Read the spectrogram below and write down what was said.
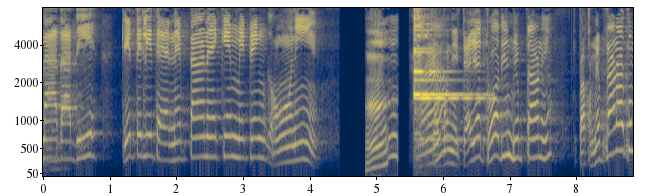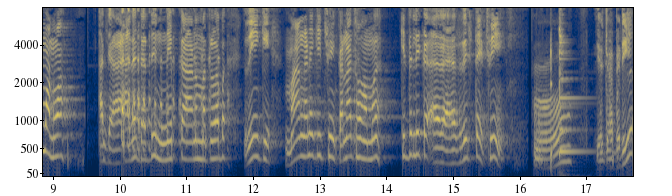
ना दादी कितली थे निपटाने की मीटिंग होनी। बनी चाहिए थोड़ी निपटानी। तक निपटाना तुम मनवा। अच्छा अरे दादी निपटान मतलब वी की मांगने की छुई कना छो हम। कितली का रिश्ते छुई। ओ ये जबरी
